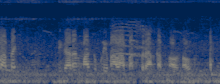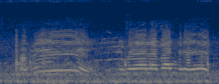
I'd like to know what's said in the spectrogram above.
Papek. Sekarang masuk 58 berangkat 00. Oke, 58 berangkat.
